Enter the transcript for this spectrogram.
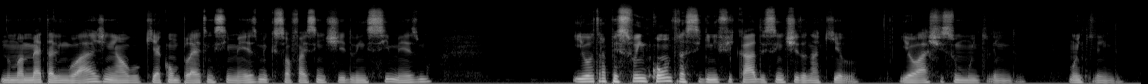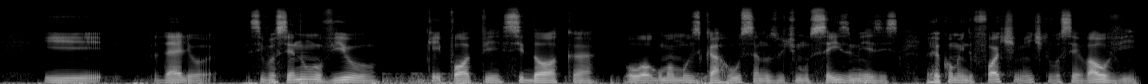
numa metalinguagem, algo que é completo em si mesmo e que só faz sentido em si mesmo. E outra pessoa encontra significado e sentido naquilo. E eu acho isso muito lindo. Muito lindo. E velho, se você não ouviu K-pop, Sidoca ou alguma música russa nos últimos seis meses, eu recomendo fortemente que você vá ouvir.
